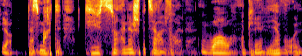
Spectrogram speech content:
ja, Das macht dies zu einer Spezialfolge. wow, okay. Jawohl.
